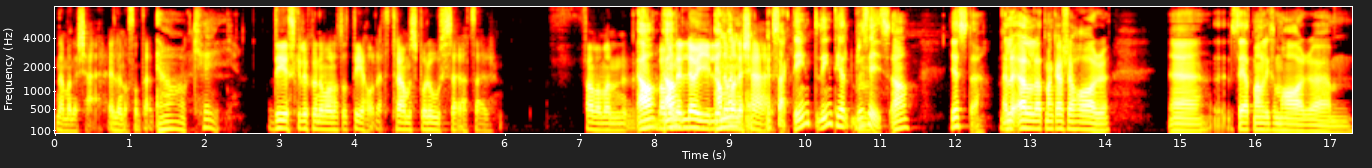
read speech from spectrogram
När man är kär, eller något sånt där. Ja, okej. Det skulle kunna vara något åt det hållet. Trams på rosor, att så här. Fan vad man, Ja, vad ja. man är löjlig Ja, när men, man är kär. Mm. Exakt, det är inte, det är inte helt precis. Ja, just det. Eller, eller att man kanske har, eh, säg att man liksom har, ehm,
